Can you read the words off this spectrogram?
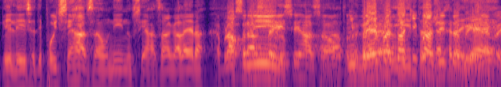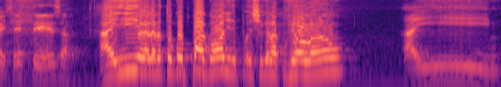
Beleza, depois de Sem Razão, Nino, Sem Razão, a galera... Abraço, Um abraço Nino. aí, sem razão. Em breve vai estar aqui com a gente Galera, também, é. né, velho? Certeza. Aí a galera tocou pagode, depois eu cheguei lá com o violão. Aí,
